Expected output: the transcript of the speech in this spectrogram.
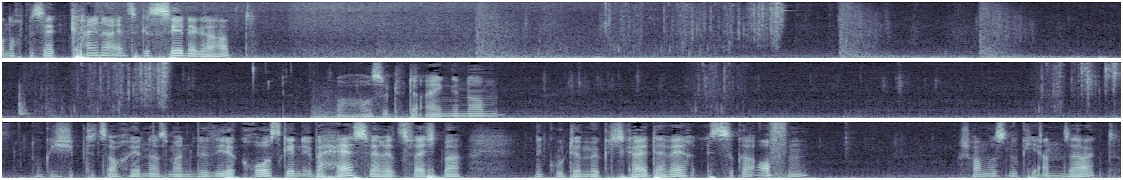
auch noch bisher keine einzige Szene gehabt. So, Haus wird wieder eingenommen. Nuki schiebt jetzt auch hin, also man will wieder groß gehen. Über Hass wäre jetzt vielleicht mal eine gute Möglichkeit. Der wäre, ist sogar offen. Schauen, was Nuki ansagt.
